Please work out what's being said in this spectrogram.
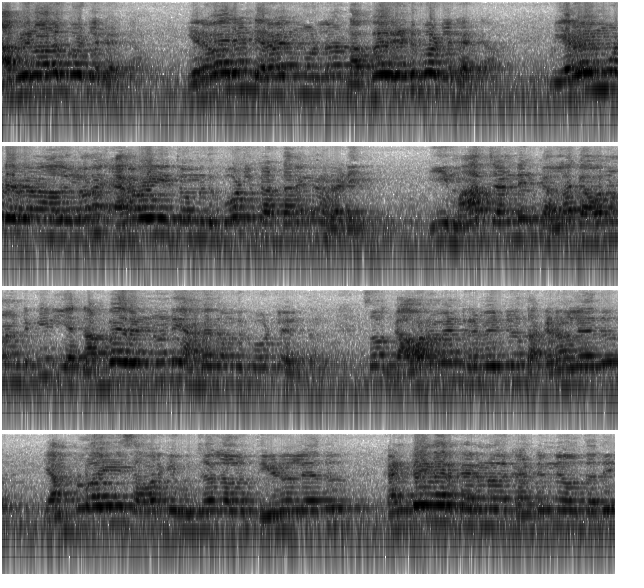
యాభై నాలుగు కోట్లు కట్టాం. ఇరవై రెండు ఇరవై మూడులో డెబ్బై రెండు కోట్లు కట్టాం. ఇరవై మూడు ఇరవై నాలుగులోనే ఎనభై తొమ్మిది కోట్లు కట్టడానికి మేము రెడీ. ఈ మార్చ్ ఎండింగ్ కల్లా గవర్నమెంట్కి డెబ్బై రెండు నుండి ఎనభై తొమ్మిది కోట్లు వెళ్తుంది. సో గవర్నమెంట్ రెవెన్యూ తగ్గడం లేదు. ఎంప్లాయీస్ ఎవరికి ఉద్యోగాలు తీయడం లేదు. కంటైనర్ టెర్మినల్ కంటిన్యూ అవుతుంది.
